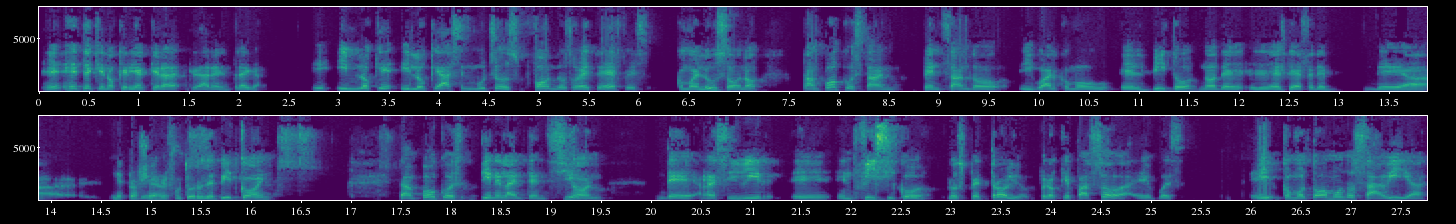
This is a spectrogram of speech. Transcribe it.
claro. gente que no quería quedar, quedar en entrega. Y, y, lo que, y lo que hacen muchos fondos o ETFs, como el uso, ¿no? Tampoco están pensando igual como el Bito, ¿no? De, el ETF de, de, uh, de, futuros de Bitcoin, tampoco tienen la intención de recibir eh, en físico los petróleos. Pero ¿qué pasó? Eh, pues como todo el mundo sabía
